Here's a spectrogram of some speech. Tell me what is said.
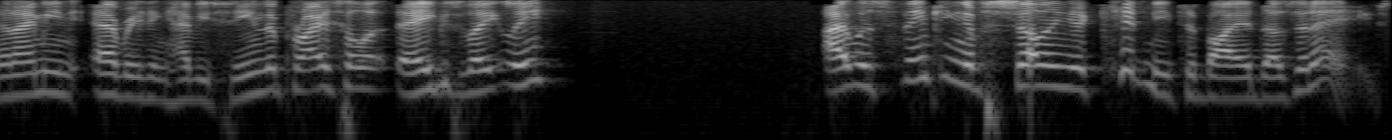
and I mean everything. Have you seen the price of eggs lately? I was thinking of selling a kidney to buy a dozen eggs.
